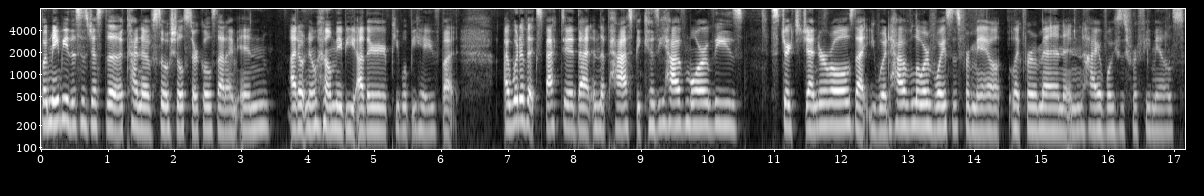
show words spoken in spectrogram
But maybe this is just the kind of social circles that I'm in. I don't know how maybe other people behave, but I would have expected that in the past because you have more of these strict gender roles that you would have lower voices for male like for men and higher voices for females.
